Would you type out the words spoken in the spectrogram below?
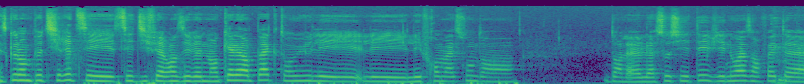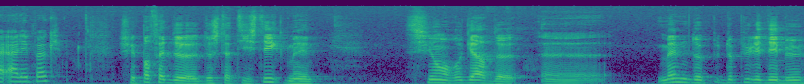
Est-ce que l'on peut tirer de ces, ces différents événements? Quel impact ont eu les, les, les francs-maçons dans, dans la, la société viennoise en fait à, à l'époque? Je n'ai pas fait de, de statistiques, mais si on regarde, euh, même de- depuis les débuts,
